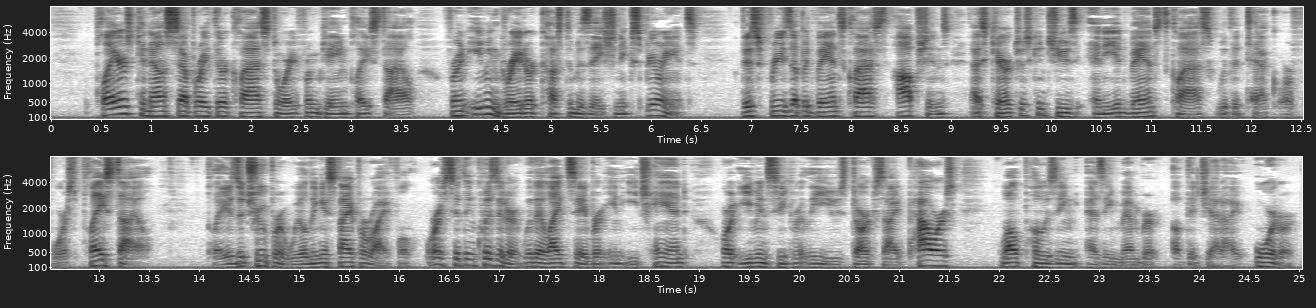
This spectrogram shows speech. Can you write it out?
Players can now separate their class story from gameplay style for an even greater customization experience. This frees up advanced class options as characters can choose any advanced class with a tech or force playstyle. Play as a trooper wielding a sniper rifle, or a Sith Inquisitor with a lightsaber in each hand, or even secretly use dark side powers while posing as a member of the Jedi Order.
